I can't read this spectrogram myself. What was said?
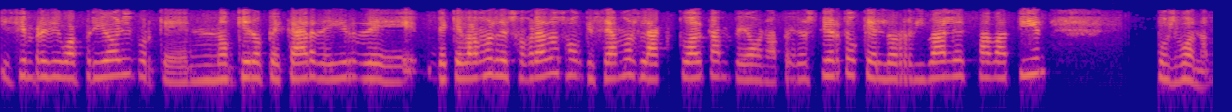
y siempre digo a priori porque no quiero pecar de ir de, de que vamos de sobrados aunque seamos la actual campeona, pero es cierto que los rivales a batir, pues bueno,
